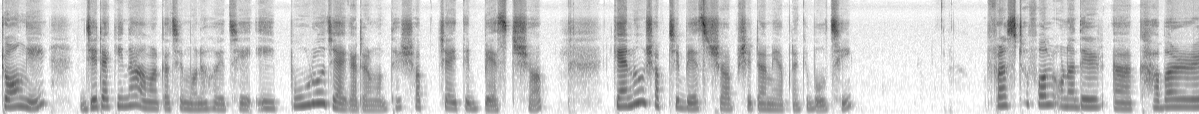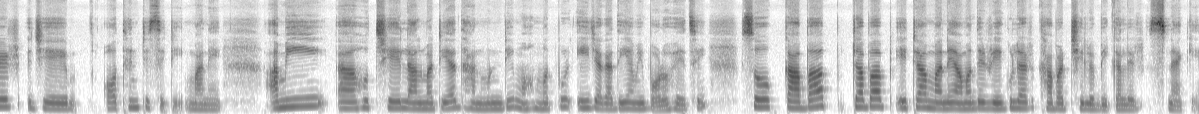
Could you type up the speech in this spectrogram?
টংয়ে যেটা কিনা আমার কাছে মনে হয়েছে এই পুরো জায়গাটার মধ্যে সবচাইতে বেস্ট শপ কেন সবচেয়ে বেস্ট শপ সেটা আমি আপনাকে বলছি? ফার্স্ট অফ অল ওনাদের খাবারের যে অথেন্টিসিটি মানে আমি হচ্ছে লালমাটিয়া, ধানমন্ডি, মোহাম্মদপুর, এই জায়গা দিয়ে আমি বড় হয়েছি। সো কাবাব, টাবাব, এটা মানে আমাদের রেগুলার খাবার ছিল বিকালের স্ন্যাকে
